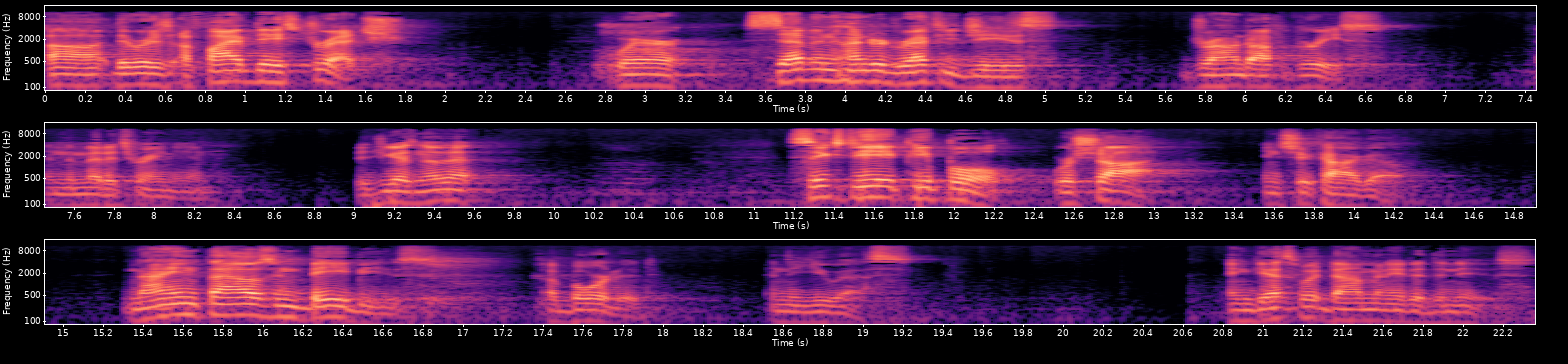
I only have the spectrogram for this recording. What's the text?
uh, there was a five day stretch where 700 refugees drowned off Greece in the Mediterranean. Did you guys know that? 68 people were shot in Chicago. 9,000 babies aborted in the U.S. And guess what dominated the news?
